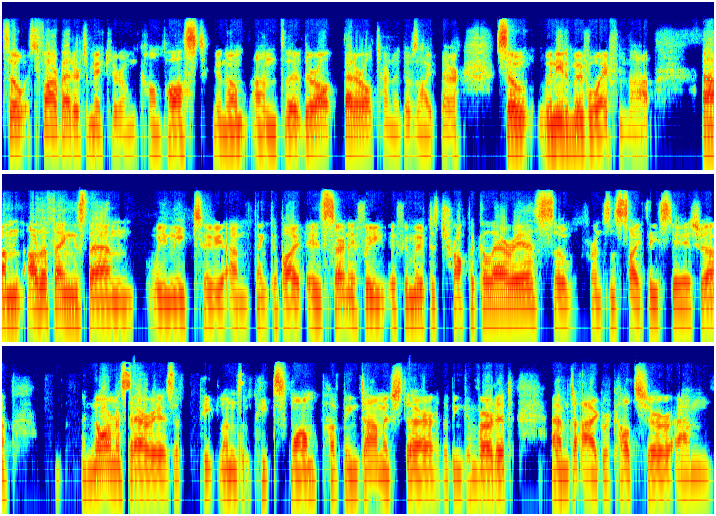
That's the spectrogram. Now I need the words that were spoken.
So it's far better to make your own compost, you know, and there, there are better alternatives out there. So we need to move away from that. Um, other things then we need to um, think about is certainly if we if we move to tropical areas, so for instance Southeast Asia, enormous areas of peatlands and peat swamp have been damaged there. They've been converted um, to agriculture, um,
